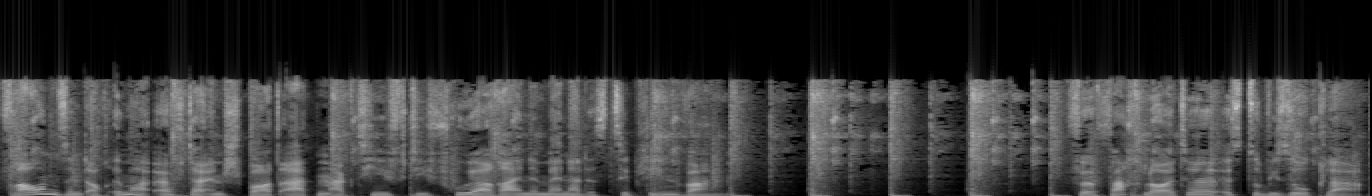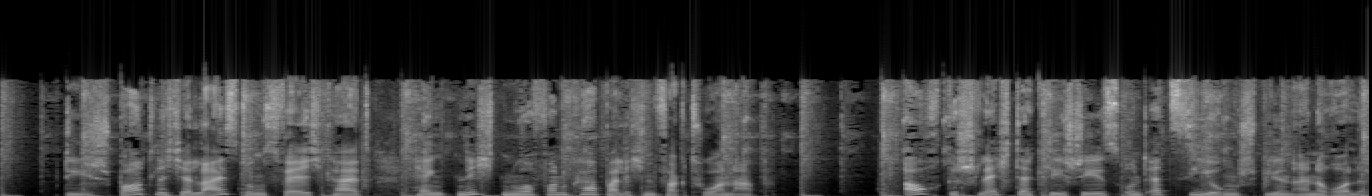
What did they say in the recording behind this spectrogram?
Frauen sind auch immer öfter in Sportarten aktiv, die früher reine Männerdisziplinen waren. Für Fachleute ist sowieso klar, die sportliche Leistungsfähigkeit hängt nicht nur von körperlichen Faktoren ab. Auch Geschlechterklischees und Erziehung spielen eine Rolle.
